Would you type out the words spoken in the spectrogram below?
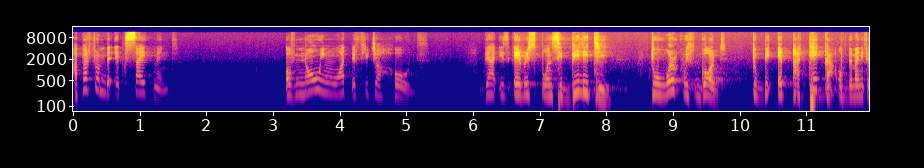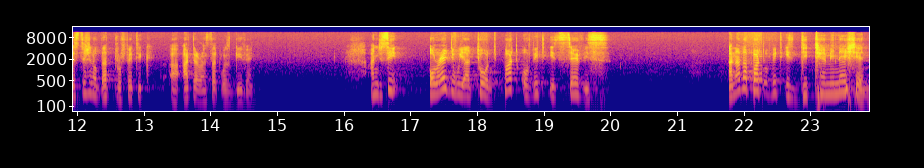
Apart from the excitement of knowing what the future holds, there is a responsibility to work with God, to be a partaker of the manifestation of that prophetic uh, utterance that was given. And you see, already we are told part of it is service, another part of it is determination.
